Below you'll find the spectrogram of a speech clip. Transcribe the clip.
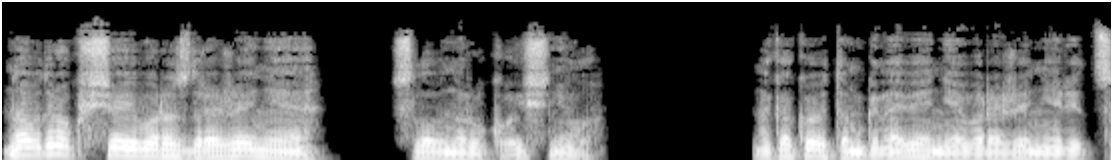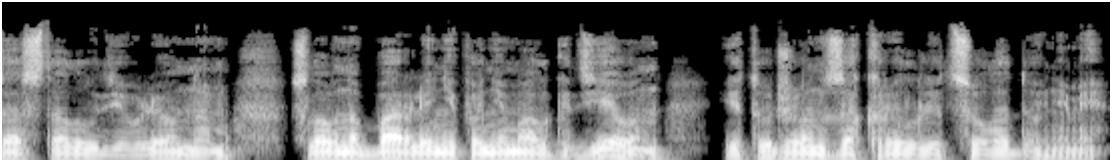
но вдруг все его раздражение словно рукой сняло. На какое-то мгновение выражение лица стало удивленным, словно Барли не понимал, где он, и тут же он закрыл лицо ладонями.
